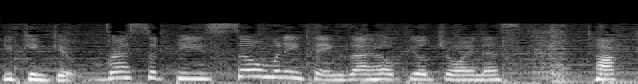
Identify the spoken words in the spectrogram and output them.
you can get recipes, so many things. I hope you'll join us. Talk to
